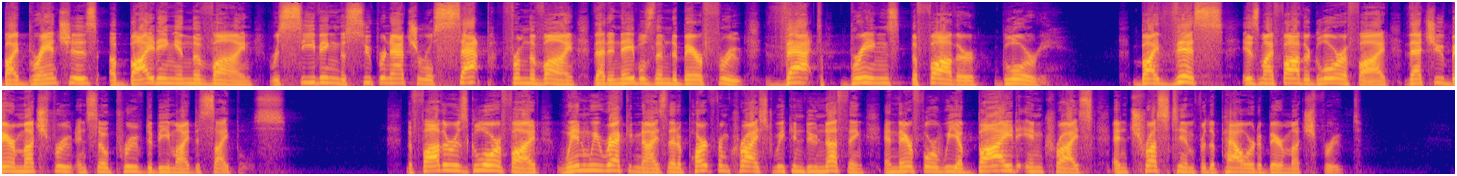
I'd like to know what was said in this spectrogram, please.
By branches abiding in the vine, receiving the supernatural sap from the vine that enables them to bear fruit. That brings the Father glory. By this is my Father glorified, that you bear much fruit and so prove to be my disciples. The Father is glorified when we recognize that apart from Christ we can do nothing, and therefore we abide in Christ and trust Him for the power to bear much fruit.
